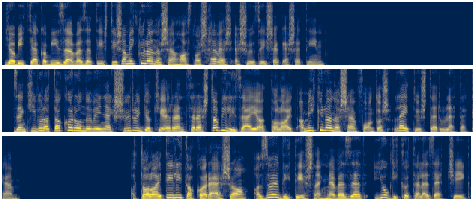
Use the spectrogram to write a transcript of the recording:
Javítják a vízelvezetést is, ami különösen hasznos heves esőzések esetén. Ezen kívül a takarónövények sűrű gyökérrendszere stabilizálja a talajt, ami különösen fontos lejtős területeken. A talajtéli takarása a zöldítésnek nevezett jogi kötelezettség,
